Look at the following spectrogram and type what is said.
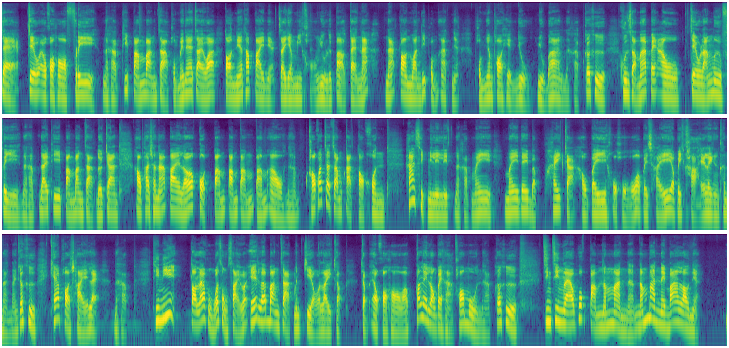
แจกเจลแอลกอฮอล์ฟรีนะครับที่ปั๊มบางจากผมไม่แน่ใจว่า ตอนนี้ถ้าไปเนี่ยจะยังมีของอยู่หรือเปล่าแต่ณณตอนวันที่ผมอัดเนี่ยผมยังพอเห็นอยู่อยู่บ้างนะครับ ก็คือคุณสามารถไปเอาเจลล้างมือฟรีนะครับ ได้ที่ปั๊มบางจากโดยการเอาภาชนะไปแล้วก็กดปั๊มปั๊มปั๊มปั๊มเอานะครับเขาก็จะจำกัดต่อคน 50มิลลิลิตรนะครับไม่ไม่ได้แบบให้กะเอาไปโอ้โหเอาไปใช้เอาไปขายอะไรกันขนาดนั้นก็คือแค่พอใช้แหละนะครับ ทีนี้ตอนแรกผมก็สงสัยว่าเอ๊ะแล้วบางจากมันเกี่ยวอะไรกับกับแอลกอฮอล์วะก็เลยลองไปหาข้อมูลนะครับ ก็คือจริง ๆ แล้วพวกปั๊มน้ำมันนะน้ำมันในบ้านเราเนี่ย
